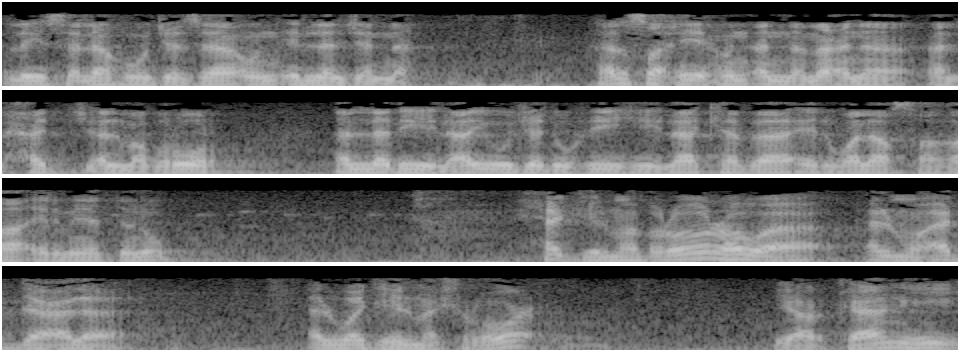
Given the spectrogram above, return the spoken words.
ليس له جزاء إلا الجنة. هل صحيح أن معنى الحج المبرور الذي لا يوجد فيه لا كبائر ولا صغائر من الذنوب؟ الحج المبرور هو المؤدى على الوجه المشروع بأركانه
